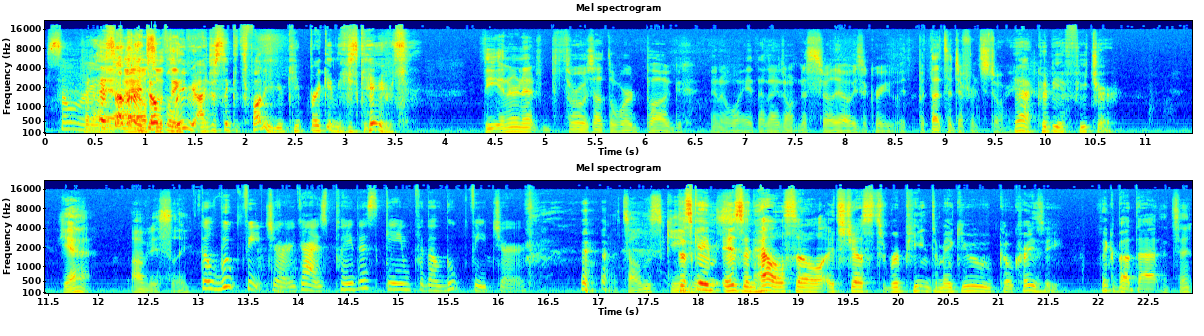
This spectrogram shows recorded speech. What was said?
So But rude. It's not I that I, also don't think- believe you. I just think it's funny. You keep breaking these games. The internet throws out the word bug in a way that I don't necessarily always agree with, but that's a different story. Yeah, it could be a feature. Yeah, obviously. the loop feature, guys, play this game for the loop feature. That's all this game This game is in hell, so it's just repeating to make you go crazy. Think about that. That's it.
